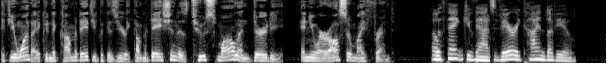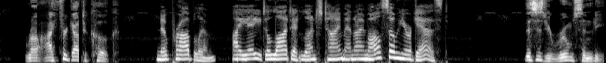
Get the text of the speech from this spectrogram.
If you want I can accommodate you because your accommodation is too small and dirty, and you are also my friend. Oh thank you that's very kind of you. Ra, I forgot to cook. No problem, I ate a lot at lunchtime and I'm also your guest. This is your room Cindy,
